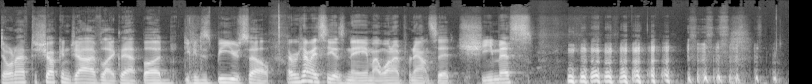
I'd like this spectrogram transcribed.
don't have to shuck and jive like that, bud. You can just be yourself. Every time I see his name, I want to pronounce it Sheamus.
